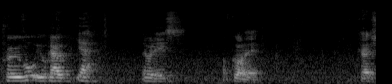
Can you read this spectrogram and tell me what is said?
approval, you'll go, yeah, there it is, I've got it. Okay.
